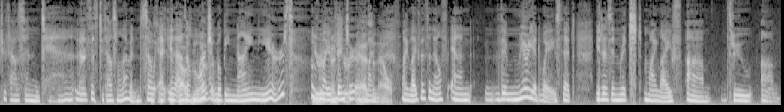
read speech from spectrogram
2010. no, This is 2011. So is uh, as of March, it will be nine years of Your my adventure adventure, as of my, an elf. my life as an elf, and the myriad ways that it has enriched my life um, through. Um,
